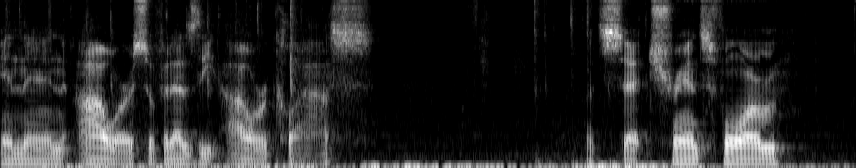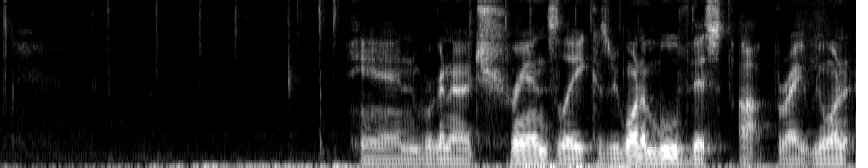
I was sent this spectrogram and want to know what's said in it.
and then hour. So if it has the hour class, let's set transform and we're gonna translate because we want to move this up, right? We want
